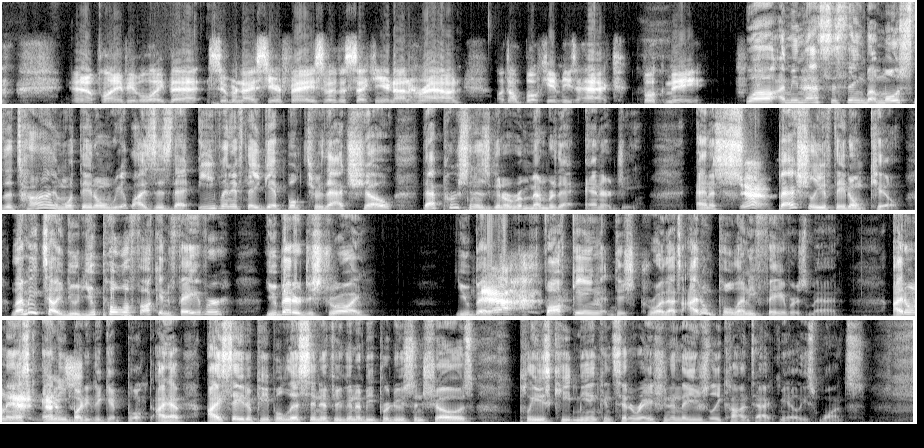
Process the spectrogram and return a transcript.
You know, plenty of people like that. Super nice to your face, but the second you're not around, oh, don't book him. He's a hack. Book me. Well, I mean that's the thing, but most of the time, what they don't realize is that even if they get booked for that show, that person is going to remember that energy, and Yeah. especially if they don't kill. Let me tell you, dude, you pull a fucking favor, you better destroy. You better Yeah. fucking destroy. That's I don't pull any favors, man. I don't ask that's- anybody to get booked. I have I say to people, listen, if you're going to be producing shows, please keep me in consideration, and they usually contact me at least once.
